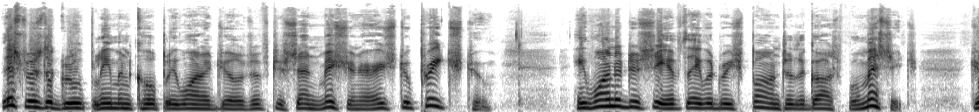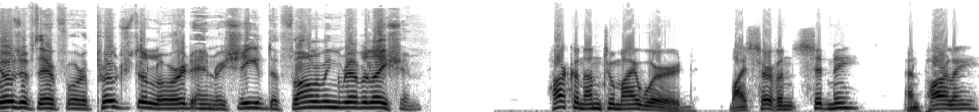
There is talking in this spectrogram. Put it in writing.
This was the group Leman Copley wanted Joseph to send missionaries to preach to. He wanted to see if they would respond to the gospel message. Joseph therefore approached the Lord and received the following revelation Hearken unto my word, my servants Sidney, and Parley,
